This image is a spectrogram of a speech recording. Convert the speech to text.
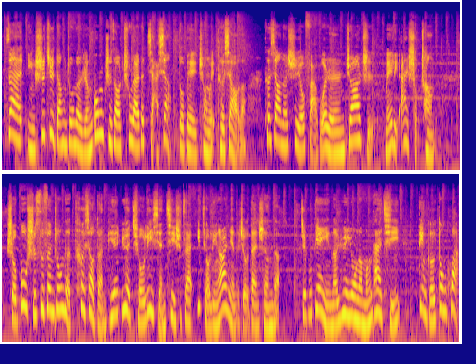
在影视剧当中的人工制造出来的假象都被称为特效了。特效呢是由法国人 George 梅里爱首创的。首部十四分钟的特效短片《月球历险记》是在一九零二年的时候诞生的。这部电影呢运用了蒙太奇、定格动画、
